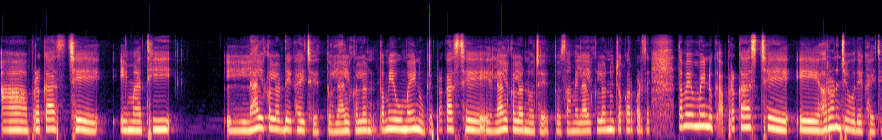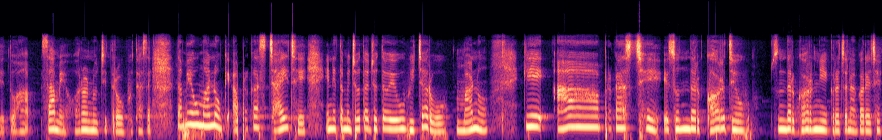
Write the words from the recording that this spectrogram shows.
આ પ્રકાશ છે એમાંથી લાલ કલર દેખાય છે, તો લાલ કલર, તમે એવું માન્યું કે પ્રકાશ છે એ લાલ કલરનો છે, તો સામે લાલ કલરનું ચક્કર પડશે. તમે એવું માન્યું કે આ પ્રકાશ છે એ હરણ જેવો દેખાય છે, તો હા, સામે હરણનું ચિત્ર ઊભું થશે. તમે એવું માનો કે આ પ્રકાશ જાય છે, એને તમે જોતાં જોતાં એવું વિચારો માનો કે આ પ્રકાશ છે એ સુંદર ઘર જેવો સુંદર ઘરની એક રચના કરે છે.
